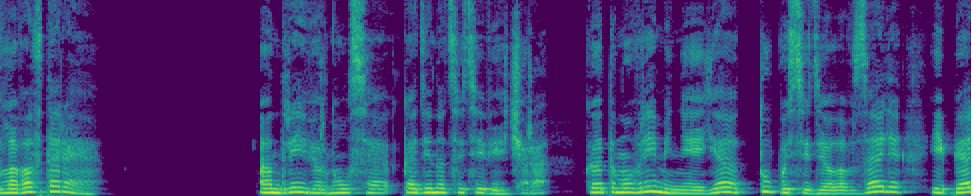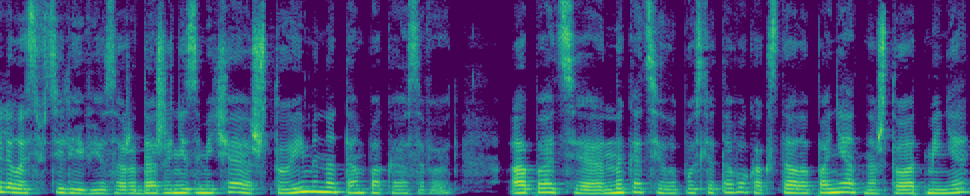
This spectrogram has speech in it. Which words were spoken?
Глава вторая. Андрей вернулся к одиннадцати вечера. К этому времени я тупо сидела в зале и пялилась в телевизор, даже не замечая, что именно там показывают. Апатия накатила после того, как стало понятно, что от меня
